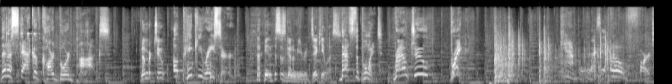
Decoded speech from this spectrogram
than a stack of cardboard pogs. Number two. A pink eraser. I mean, this is gonna be ridiculous. That's the point. Round two, break! God bless it. Oh, fart.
